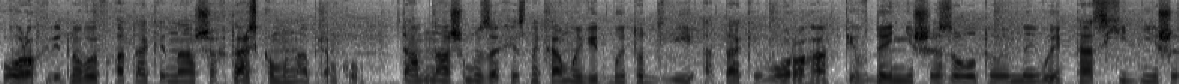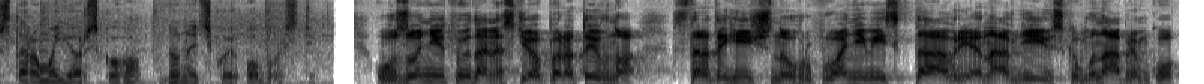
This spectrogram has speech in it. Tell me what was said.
Ворог відновив атаки на шахтарському напрямку. Там нашими захисниками відбито дві атаки ворога південніше Золотої Ниви та східніше Старомайорського Донецької області. У зоні відповідальності оперативно стратегічного групування військ Таврія на Авдіївському напрямку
